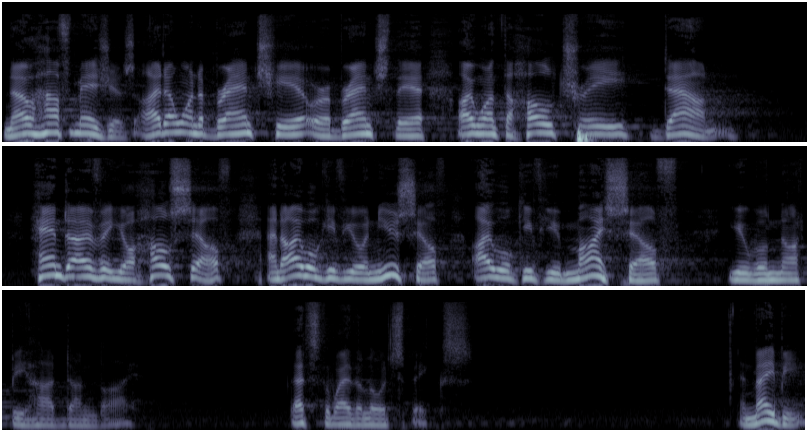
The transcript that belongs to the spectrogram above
No half measures. I don't want a branch here or a branch there. I want the whole tree down. Hand over your whole self, and I will give you a new self. I will give you myself. You will not be hard done by. That's the way the Lord speaks. And maybe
